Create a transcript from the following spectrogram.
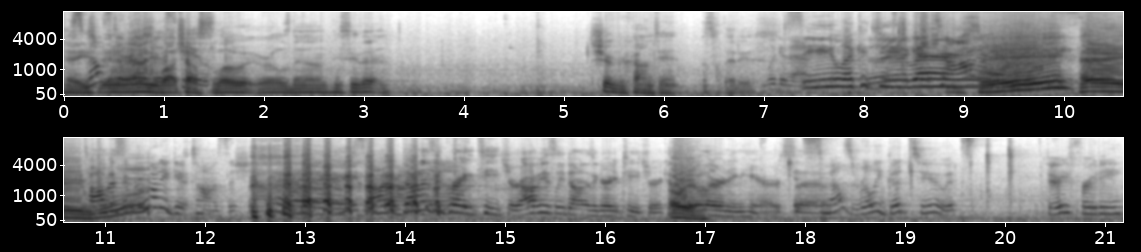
Yeah, you smells spin it around, you watch how slow it rolls down. You see that? Sugar content. That's what that is. Look at that. See, look at Look you, at learning. Thomas. See? Hey, Thomas, boy. Everybody give Thomas a shout. Hey, Donna, Right Donna's a great teacher. Obviously, Donna's a great teacher because Oh, we're learning here. So. It smells really good too. It's very fruity.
